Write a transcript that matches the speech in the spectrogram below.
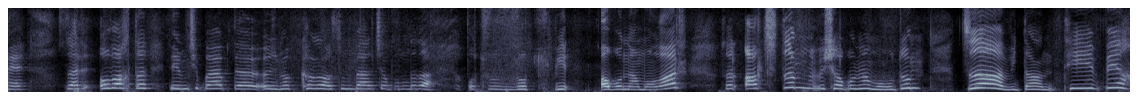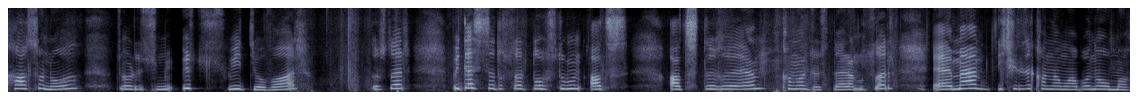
E, dostlar o vaxtda dedim ki de özümə kanal açım. Bəlkə bunda da 30-31 abonem olar. Sonra açdım 5 abonem oldum. Cavidan TV Hasanov. Gördüğünüz gibi 3 video var. Dostlar bir de size dostlar dostumun aç, açtığı kanal göstereyim dostlar. E, benim ikinci kanalıma abone olmayı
